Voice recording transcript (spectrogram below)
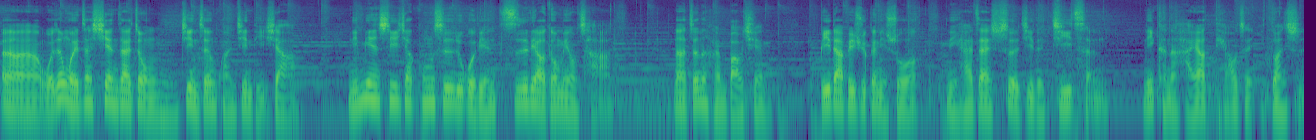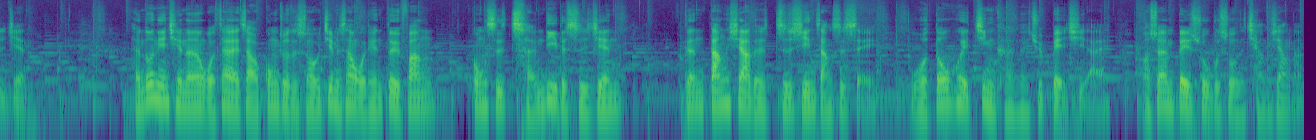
那我认为在现在这种竞争环境底下，你面试一家公司，如果连资料都没有查，那真的很抱歉，B 大必须跟你说，你还在设计的基层，你可能还要调整一段时间。很多年前呢，我在找工作的时候，基本上我连对方公司成立的时间跟当下的执行长是谁。我都会尽可能的去背起来啊，虽然背书不是我的强项了，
